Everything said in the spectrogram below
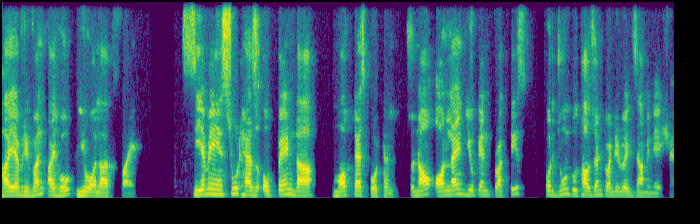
Hi everyone, I hope you all are fine. CMA Institute has opened the mock test portal. So now online you can practice for June 2022 examination.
